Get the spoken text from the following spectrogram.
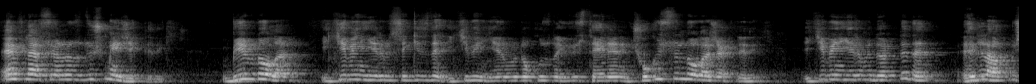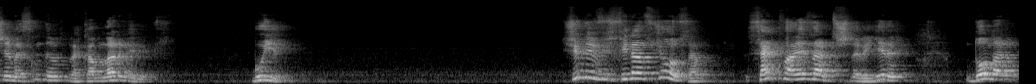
Enflasyonunuz düşmeyecek dedik. 1 dolar 2028'de 2029'da 100 TL'nin çok üstünde olacak dedik. 2024'te de 50-60 arasında rakamlar veriyoruz. Bu yıl. Şimdi finansçı olsam sert faiz artışları gelir. Dolar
